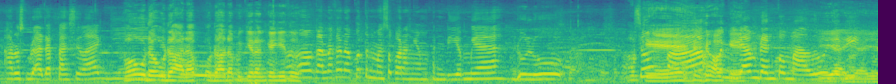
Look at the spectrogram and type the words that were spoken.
harus beradaptasi lagi oh udah udah ada gitu. udah ada pikiran kayak gitu Heeh, karena kan aku termasuk orang yang pendiam ya dulu Oke, Sumpah, oke. pendiam dan pemalu Iya, Jadi iya, iya.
